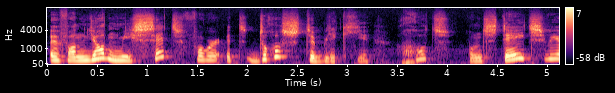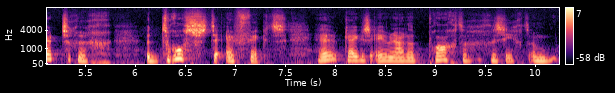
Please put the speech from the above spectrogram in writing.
van Jan Misset voor het drostenblikje. God komt steeds weer terug. Het droste-effect. Kijk eens even naar dat prachtige gezicht. Een,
